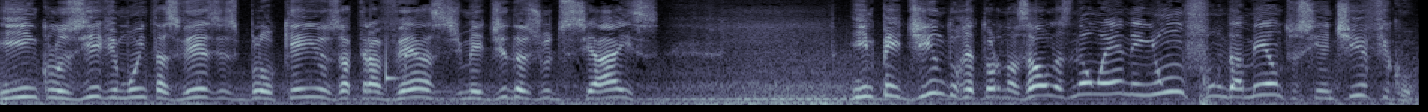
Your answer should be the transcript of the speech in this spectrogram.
e inclusive muitas vezes bloqueios através de medidas judiciais, impedindo o retorno às aulas não é nenhum fundamento científico.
